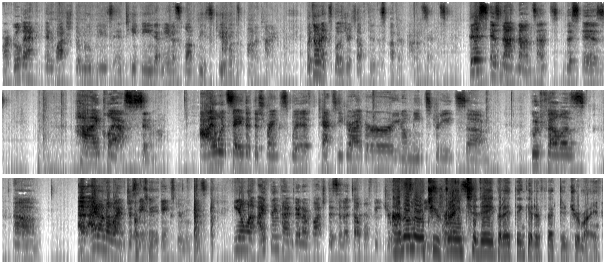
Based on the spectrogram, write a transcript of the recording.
or go back and watch the movies and TV that made us love these two once upon a time. But don't expose yourself to this other nonsense. This is not nonsense. This is high-class cinema. I would say that this ranks with Taxi Driver, you know, Mean Streets, um, Goodfellas. Um, I, I don't know why I'm just Okay. naming gangster movies. You know what? I think I'm gonna watch this in a double feature. I don't know what Sophie's you drank today, but I think it affected your mind.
